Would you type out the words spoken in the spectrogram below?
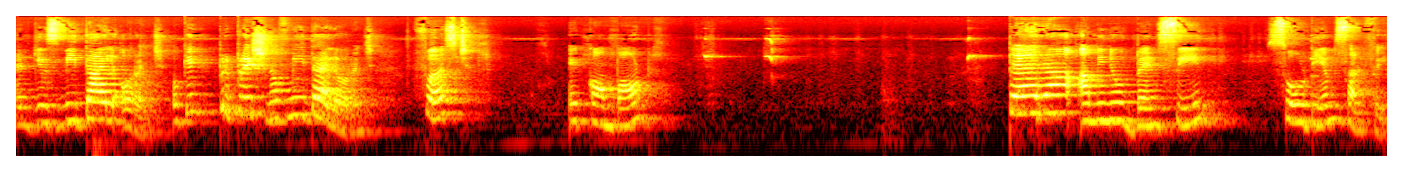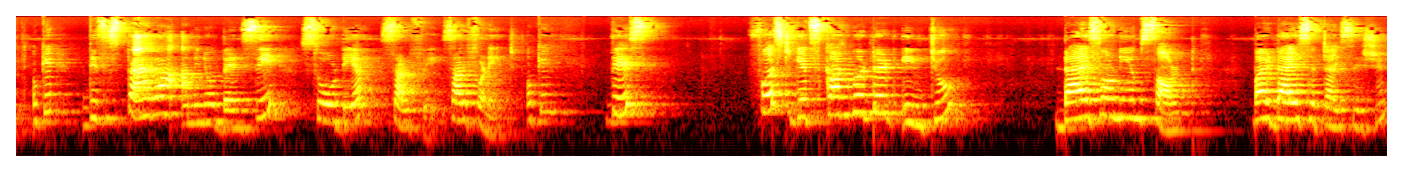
and gives methyl orange. Okay, preparation of methyl orange. First, a compound para-aminobenzene sodium sulfate. Okay, this is para-aminobenzene sodium sulfate, sulfonate. Okay, this first gets converted into diazonium salt. By diazotization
